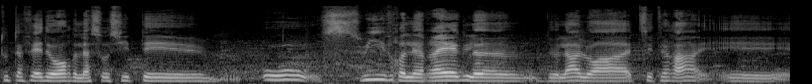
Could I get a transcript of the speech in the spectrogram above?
tout à fait dehors de la société, ou suivre les règles de la loi, etc. Et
